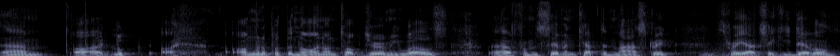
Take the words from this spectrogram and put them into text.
Um, I look, I, am going to put the nine on top. Jeremy Wells uh, from seven, Captain Maastricht, three our Cheeky Devil,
